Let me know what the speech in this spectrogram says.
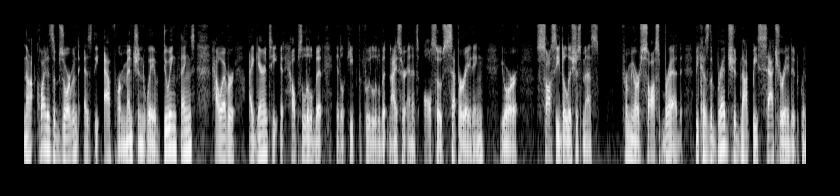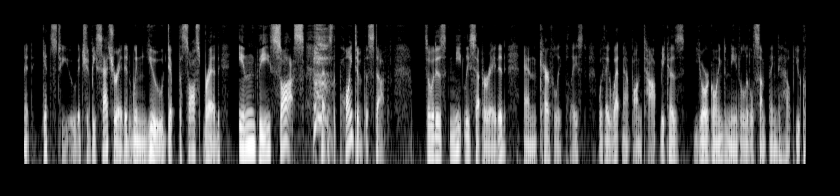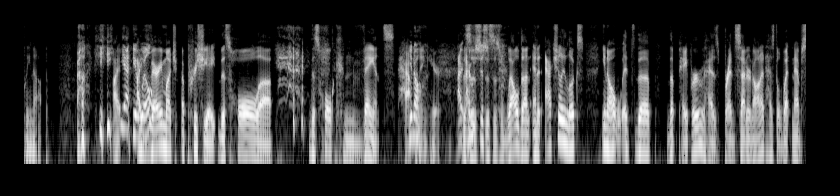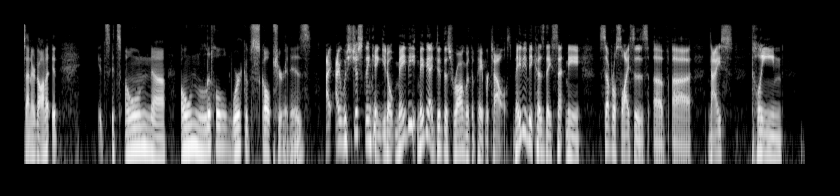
not quite as absorbent as the aforementioned way of doing things. However, I guarantee it helps a little bit. It'll keep the food a little bit nicer, and it's also separating your saucy, delicious mess from your sauce bread because the bread should not be saturated when it gets to you. It should be saturated when you dip the sauce bread in the sauce. that is the point of the stuff. So it is neatly separated and carefully placed with a wet nap on top because you're going to need a little something to help you clean up. I, yeah, you I will. very much appreciate this whole uh, this whole conveyance You know, happening here. I- this I was is just- this is well done, and it actually looks. You know, it's the the paper has bread centered on it, has the wet nap centered on it. It it's its own uh, own little work of sculpture. It is. I, I was just thinking, you know, maybe maybe I did this wrong with the paper towels. Maybe because they sent me several slices of uh, nice, clean,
